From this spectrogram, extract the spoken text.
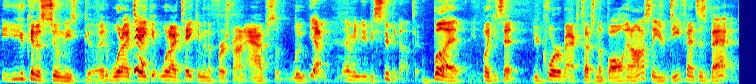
you can assume he's good. Would I take Yeah. it? Would I take him in the first round? Absolutely. Yeah, I mean, you'd be stupid not to. But like you said, your quarterback's touching the ball, and honestly, your defense is bad.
